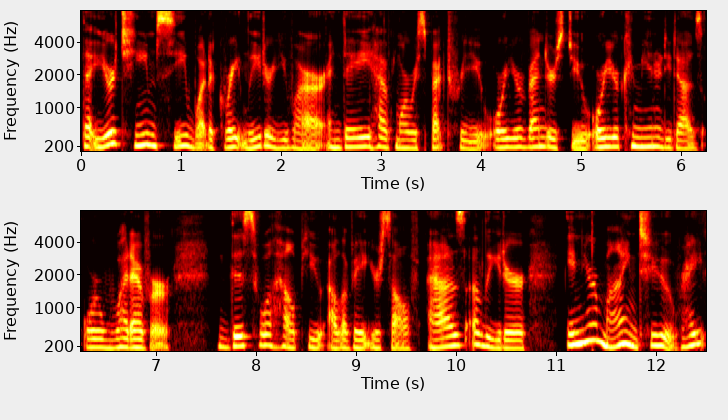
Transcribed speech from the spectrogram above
that your team see what a great leader you are and they have more respect for you or your vendors do or your community does or whatever. This will help you elevate yourself as a leader in your mind too, right?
